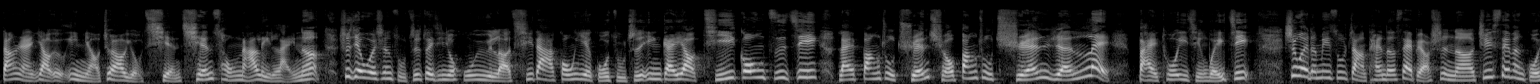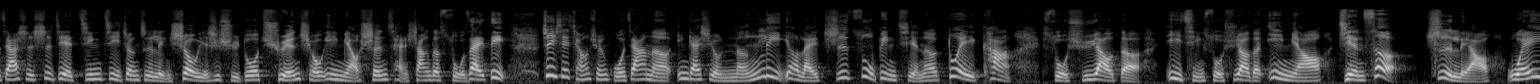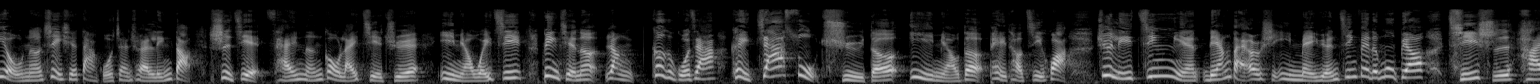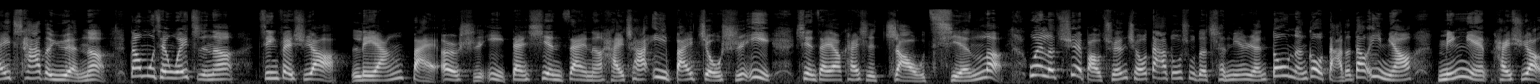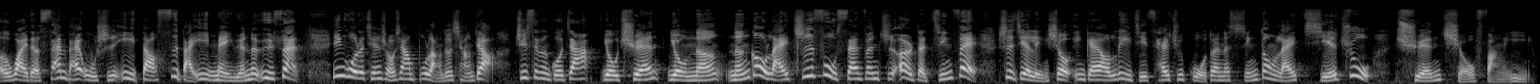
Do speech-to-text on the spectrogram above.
当然要有疫苗，就要有钱，钱从哪里来呢？世界卫生组织最近就呼吁了，七大工业国组织应该要提供资金来帮助全球、帮助全人类摆脱疫情危机。世卫的秘书长谭德赛表示呢，G7 国家是世界经济政治领袖，也是许多全球疫苗生产商的所在地。这些强权国家呢，应该是有能力要来资助，并且呢，对抗所需要的疫情所需要的疫苗检测。治疗，唯有呢这些大国站出来领导，世界才能够来解决疫苗危机，并且呢让各个国家可以加速取得疫苗的配套计划。距离今年两百二十亿美元经费的目标，其实还差得远呢。到目前为止呢。经费需要两百二十亿，但现在呢还差一百九十亿，现在要开始找钱了。为了确保全球大多数的成年人都能够打得到疫苗，明年还需要额外的三百五十亿到四百亿美元的预算。英国的前首相布朗就强调，G7 国家有权有能能够来支付三分之二的经费，世界领袖应该要立即采取果断的行动来协助全球防疫。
